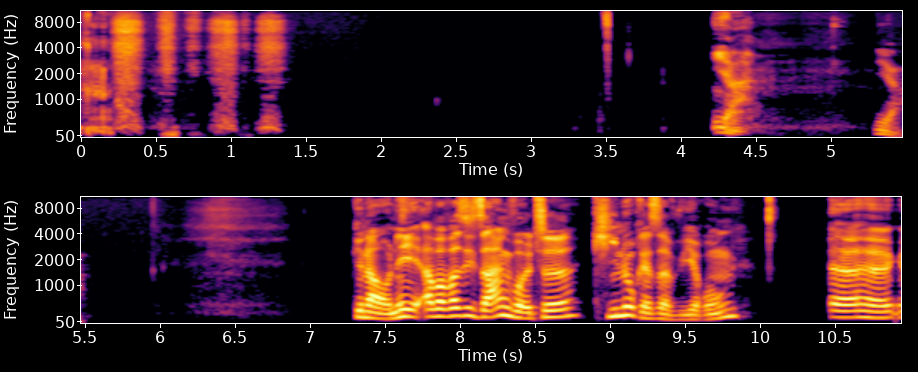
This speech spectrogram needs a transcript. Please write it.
ja. Ja. Genau, nee, aber was ich sagen wollte, Kinoreservierung äh,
